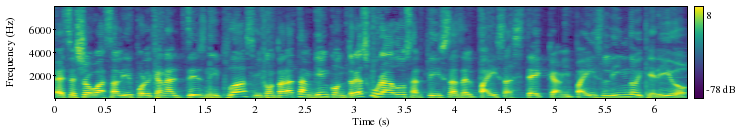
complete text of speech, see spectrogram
Este show va a salir por el canal Disney Plus y contará también con tres jurados artistas del país azteca, mi país lindo y querido.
